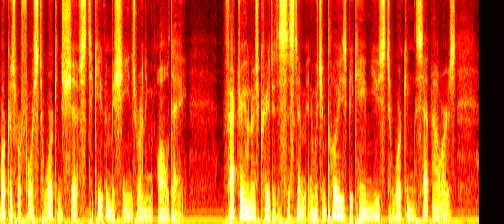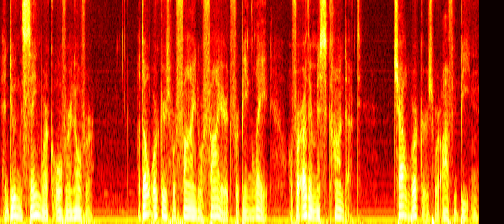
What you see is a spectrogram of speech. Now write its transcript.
workers were forced to work in shifts to keep the machines running all day. Factory owners created a system in which employees became used to working set hours and doing the same work over and over. Adult workers were fined or fired for being late or for other misconduct. Child workers were often beaten.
